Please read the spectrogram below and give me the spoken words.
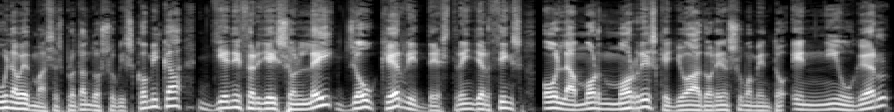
una vez más explotando su viscómica, Jennifer Jason Leigh, Joe Kerry de Stranger Things o Lamorne Morris, que yo adoré en su momento en New Girl.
